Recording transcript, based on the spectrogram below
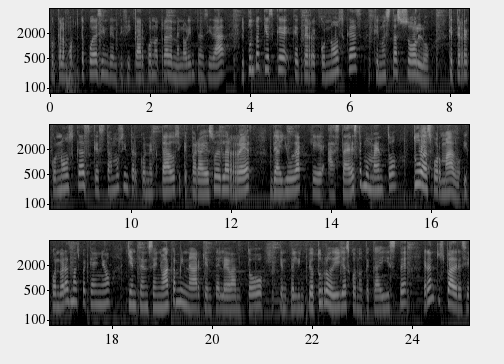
porque a lo mejor tú te puedes identificar con otra de menor intensidad. El punto aquí es que te reconozcas que no estás solo, que te reconozcas que estamos interconectados y que para eso es la red de ayuda que hasta este momento tú has formado. Y cuando eras más pequeño, quien te enseñó a caminar, quien te levantó, quien te limpió tus rodillas cuando te caíste, eran tus padres y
